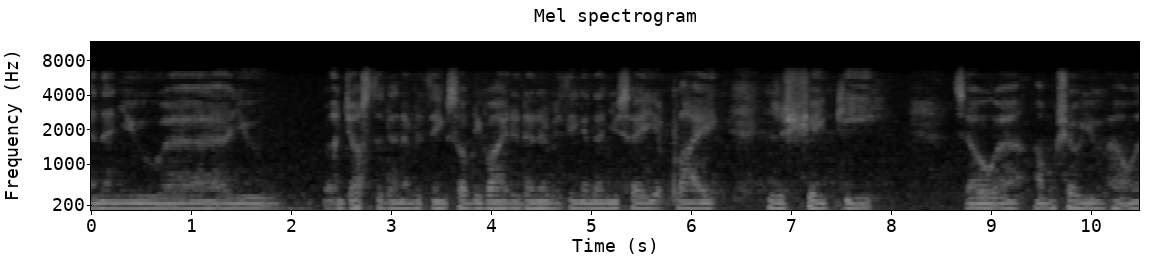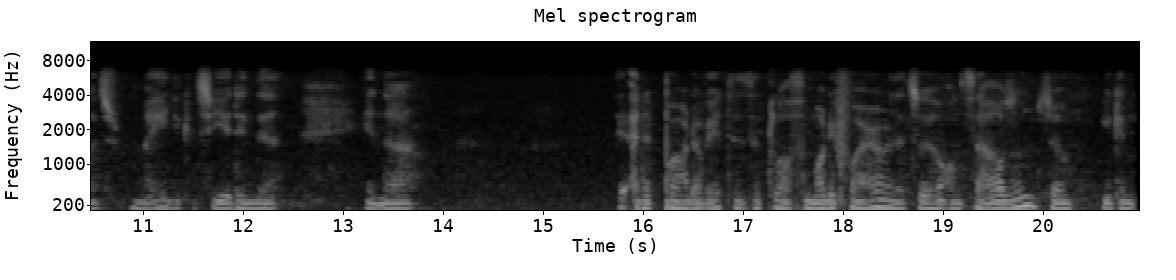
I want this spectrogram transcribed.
and then you uh, you adjust it and everything, subdivide it and everything, and then you say apply as a shape key. So uh, I will show you how it's made. You can see it in the in the the added part of it is a cloth modifier that's uh, on 1000 so you can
